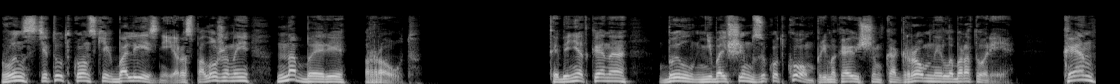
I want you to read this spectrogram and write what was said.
в Институт конских болезней, расположенный на Берри-Роуд. Кабинет Кена был небольшим закутком, примыкающим к огромной лаборатории. Кен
